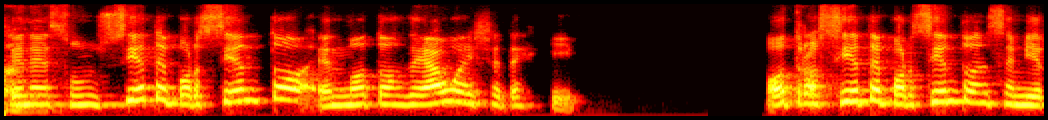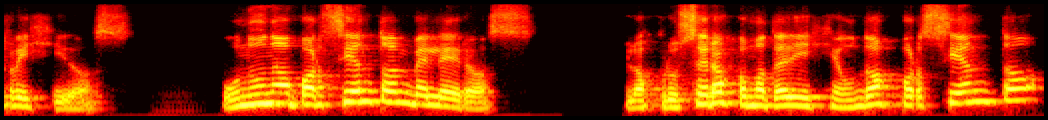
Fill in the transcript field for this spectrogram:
tenés un 7% en motos de agua y jet ski, otro 7% en semirrígidos, un 1% en veleros, los cruceros, como te dije, un 2%,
